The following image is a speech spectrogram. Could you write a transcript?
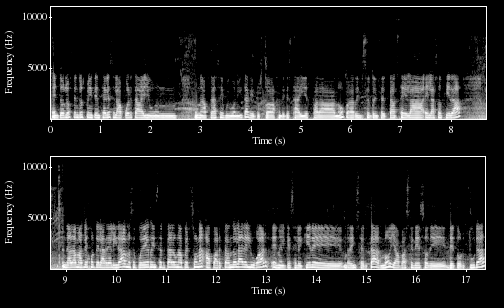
En todos los centros penitenciarios en la puerta hay una frase muy bonita que pues toda la gente que está ahí es para, ¿no? para reinsertarse en la, en la sociedad nada más lejos de la realidad. No se puede reinsertar a una persona apartándola del lugar en el que se le quiere reinsertar, ¿no? Y a base de eso, de, de torturas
